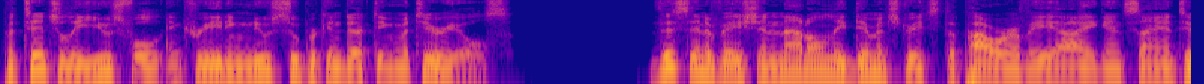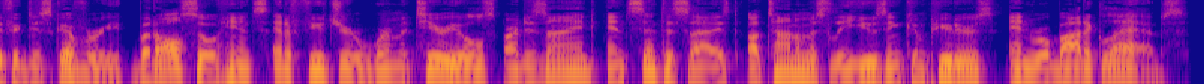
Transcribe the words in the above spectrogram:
potentially useful in creating new superconducting materials. This innovation not only demonstrates the power of AI in scientific discovery, but also hints at a future where materials are designed and synthesized autonomously using computers and robotic labs.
